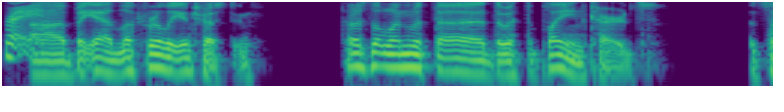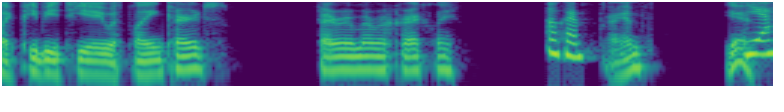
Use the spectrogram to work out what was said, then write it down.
Right. Uh, but yeah, it looked really interesting. That was the one with the, the with the playing cards. It's like PBTA with playing cards, if I remember correctly. okay. I am. yeah. Yeah.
